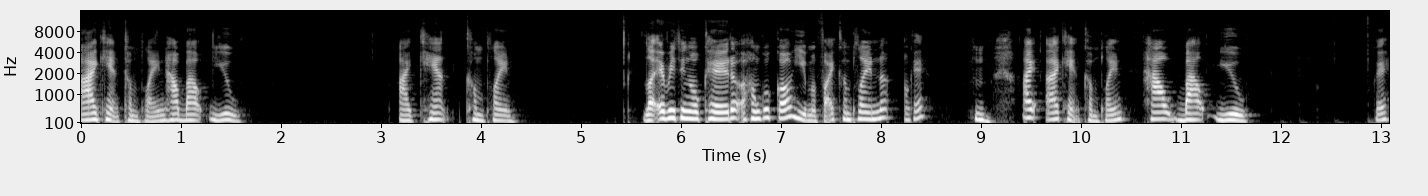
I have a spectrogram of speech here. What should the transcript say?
I can't complain. How about you? I can't complain. Là everything okay đó, không có có gì mà phải complain đó, okay? I I can't complain. How about you? Okay?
